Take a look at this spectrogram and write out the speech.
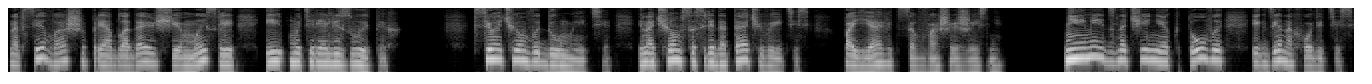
на все ваши преобладающие мысли и материализует их. Все, о чем вы думаете и на чем сосредотачиваетесь, появится в вашей жизни. Не имеет значения, кто вы и где находитесь.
